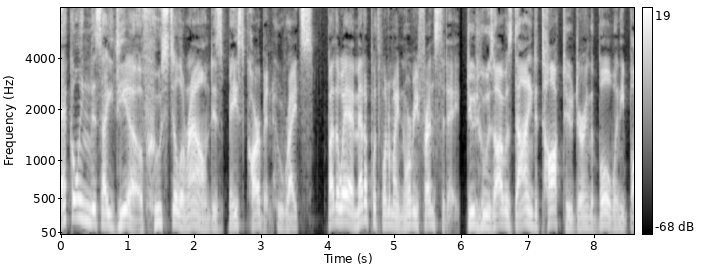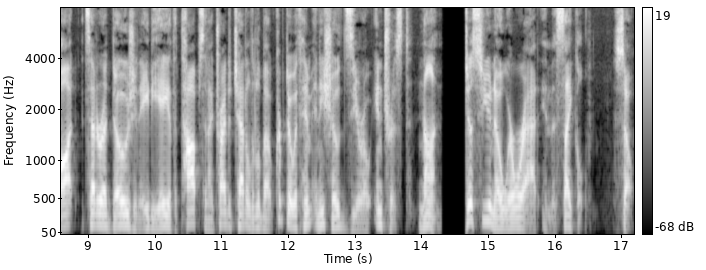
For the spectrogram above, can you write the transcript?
Echoing this idea of who's still around is Based Carbon, who writes by the way, I met up with one of my normie friends today, dude who I was dying to talk to during the bull when he bought, etc., Doge and ADA at the tops, and I tried to chat a little about crypto with him, and he showed zero interest. None. Just so you know where we're at in the cycle. So,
